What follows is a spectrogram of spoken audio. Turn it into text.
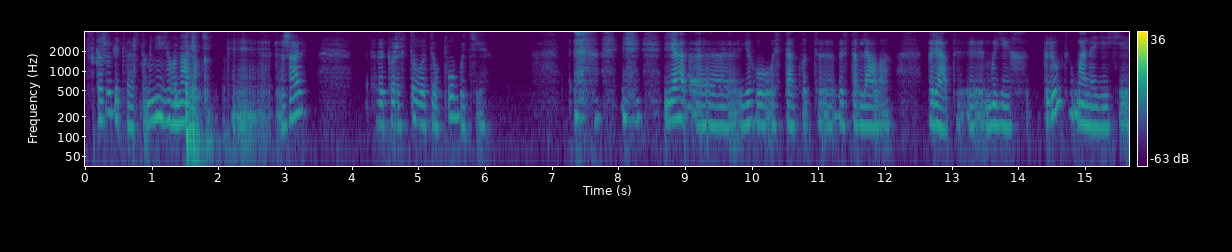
Скажу відверто, мені його навіть е, жаль використовувати у побуті. Я е, його ось так от е, виставляла в ряд е, моїх блюд. У мене їх є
